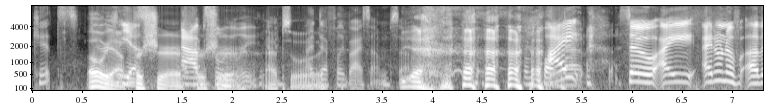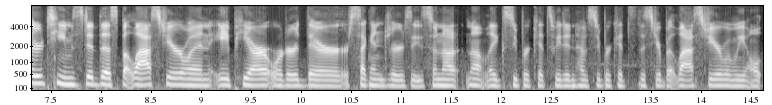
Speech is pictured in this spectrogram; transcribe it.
kits? oh yeah, Yes, for sure, for sure. absolutely. absolutely. I'd definitely buy some. So Yeah. I so I I don't know if other teams did this, but last year when APR ordered their second jerseys, so not not like super kits, we didn't have super kits this year, but last year when we all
